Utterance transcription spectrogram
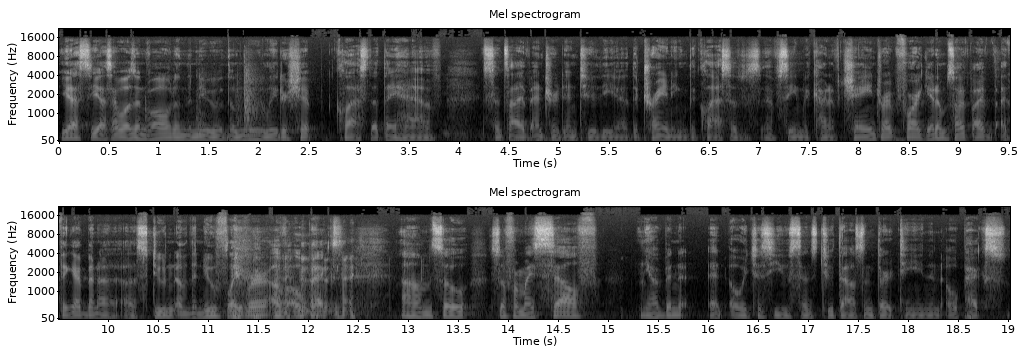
Yes, yes, I was involved in the new the new leadership class that they have. Since I've entered into the uh, the training, the classes have seemed to kind of change right before I get them. So I've, I've, i think I've been a, a, student of the new flavor of OPEX. nice. um, so so for myself, you know, I've been at OHSU since 2013, and OPEX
